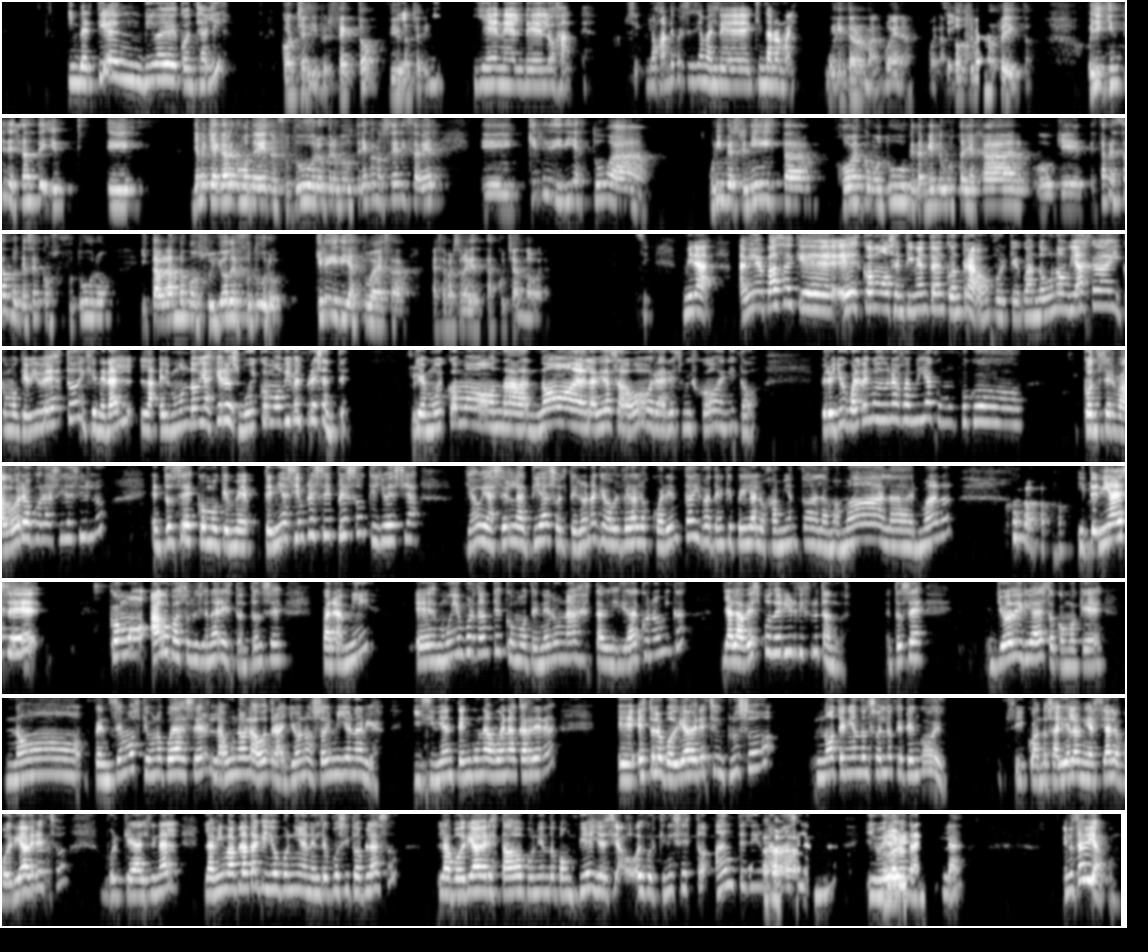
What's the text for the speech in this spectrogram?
Invertí en Vive Conchalí. Conchalí, perfecto. Vive Conchalí. Y en el de Los Andes. Sí, Los Andes parece que se llama, el de Quinta Normal. De Quinta Normal, buena, buena. Dos tremendos proyectos. Oye, qué interesante. Eh, eh, ya me queda claro cómo te ves en el futuro, pero me gustaría conocer y saber eh, qué le dirías tú a un inversionista joven como tú, que también le gusta viajar o que está pensando qué hacer con su futuro y está hablando con su yo del futuro, ¿qué le dirías tú a esa, a esa persona que te está escuchando ahora? Sí, mira, a mí me pasa que es como sentimiento encontrado, porque cuando uno viaja y como que vive esto, en general el mundo viajero es muy como vive el presente. Y es muy como onda, no, la vida es ahora, eres muy joven y todo. Pero yo igual vengo de una familia como un poco conservadora, por así decirlo. Entonces como que me tenía siempre ese peso que yo decía, ya voy a ser la tía solterona que va a volver a los 40 y va a tener que pedir alojamiento a la mamá, a la hermana. Y tenía ese, ¿cómo hago para solucionar esto? Entonces, para mí es muy importante como tener una estabilidad económica y a la vez poder ir disfrutando. Entonces, yo diría eso, como que no pensemos que uno puede hacer la una o la otra. Yo no soy millonaria y si bien tengo una buena carrera, eh, esto lo podría haber hecho incluso no teniendo el sueldo que tengo hoy. Sí, cuando salí a la universidad lo podría haber hecho, porque al final la misma plata que yo ponía en el depósito a plazo, la podría haber estado poniendo para un pie. Y yo decía, oye, ¿por qué no hice esto antes de irme a Nueva Zelanda? Y me hubiera ido tranquila. Y no sabía. Pues.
